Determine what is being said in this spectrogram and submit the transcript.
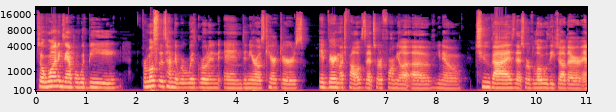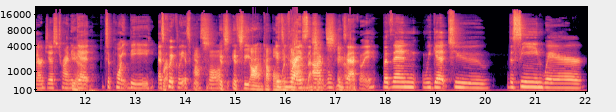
So one example would be for most of the time that we were with Grodin and De Niro's characters, it very much follows that sort of formula of, you know, two guys that sort of loathe each other and are just trying to Yeah. get to point B as Right. quickly as possible. it's it's the odd couple it's with right, guns. it's odd- It's, you know, exactly. But then we get to the scene where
